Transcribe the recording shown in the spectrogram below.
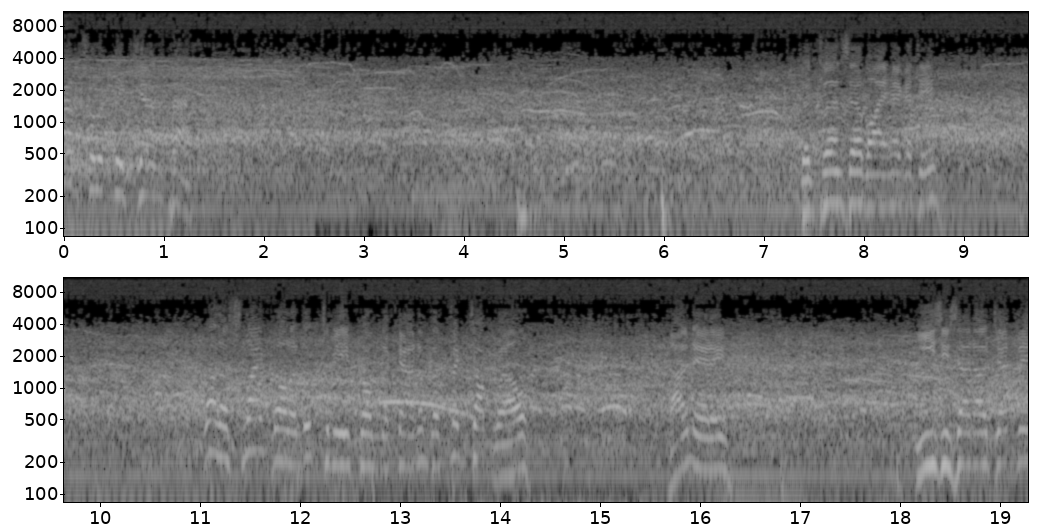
absolutely jam-packed. Good clearance there by Hegarty. Rather slight ball it looked to me from McAdam, but picked up well. Now Narey. Easy out gently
